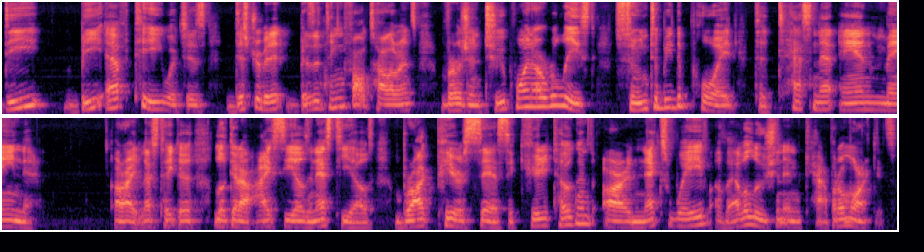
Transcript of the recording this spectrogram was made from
D BFT, which is Distributed Byzantine Fault Tolerance version 2.0 released, soon to be deployed to testnet and mainnet. All right, let's take a look at our ICOs and STOs. Brock Pierce says security tokens are a next wave of evolution in capital markets.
